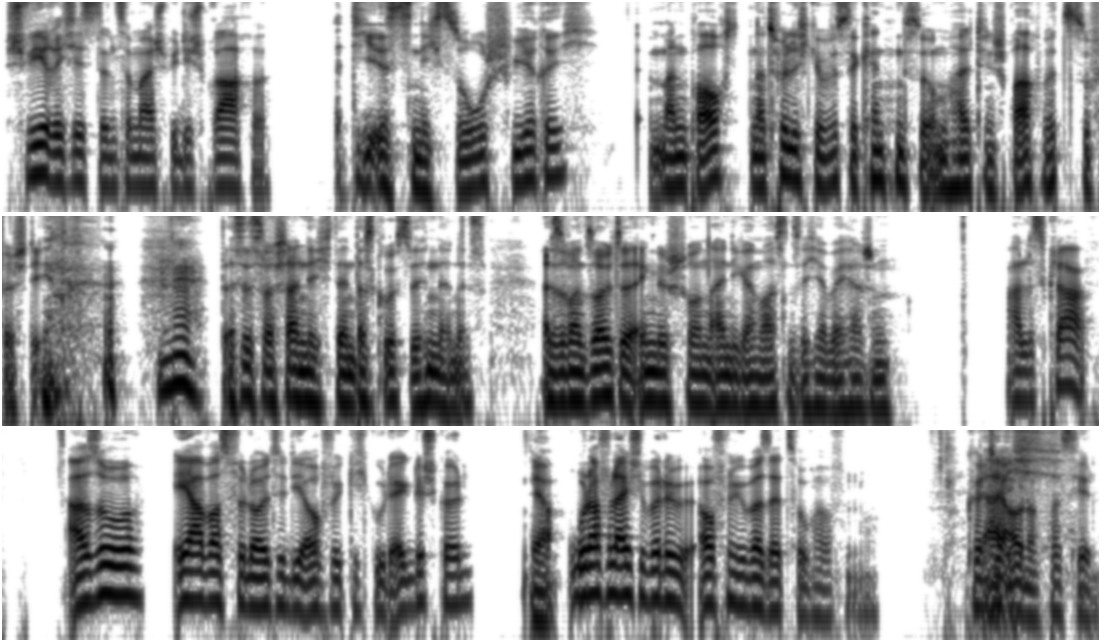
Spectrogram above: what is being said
schwierig ist denn zum Beispiel die Sprache? Die ist nicht so schwierig. Man braucht natürlich gewisse Kenntnisse, um halt den Sprachwitz zu verstehen. Das ist wahrscheinlich denn das größte Hindernis. Also man sollte Englisch schon einigermaßen sicher beherrschen. Alles klar. Also eher was für Leute, die auch wirklich gut Englisch können. Ja. Oder vielleicht über eine, auf eine Übersetzung hoffen. Könnte Ja, ja, auch ich- noch passieren.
